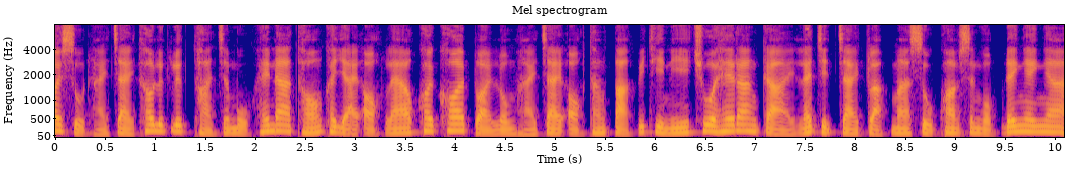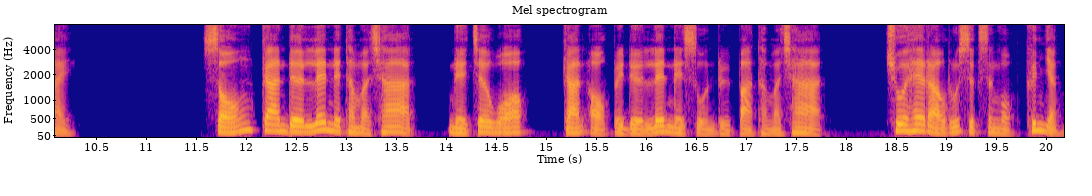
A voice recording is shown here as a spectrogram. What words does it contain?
อยๆ สูดหายใจเข้าลึกๆ ผ่านจมูกให้หน้าท้องขยายออกแล้ว ค่อยๆ ปล่อยลมหายใจออกทางปากวิธีนี้ช่วยให้ร่างกายและจิตใจกลับมาสู่ความสงบได้ง่าย ๆ 2. การเดินเล่นในธรรมชาติ Nature Walk การออกไปเดินเล่นในสวนหรือป่าธรรมชาติ ช่วยให้เรารู้สึกสงบขึ้นอย่าง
